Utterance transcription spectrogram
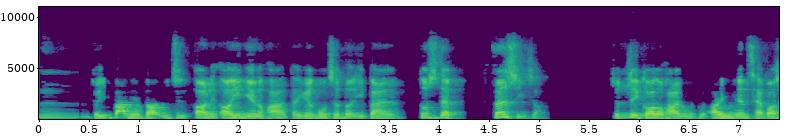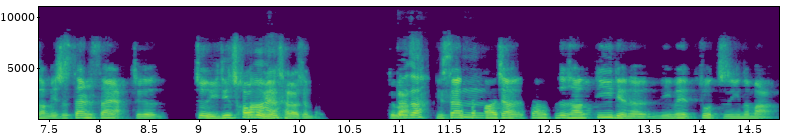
嗯，所以一八年到一直二零二一年的话，它员工成本一般都是在三十以上，就最高的话就是二一年财报上面是三十三呀，这个就已经超过原材料成本，对吧？你三十三的话，像像正常低一点的，你因为做直营的嘛，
